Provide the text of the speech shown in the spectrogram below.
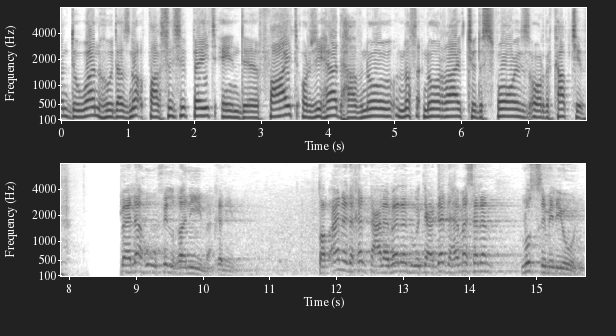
And the one who does not participate in the fight or jihad have no, no, no right to the spoils or the captive. له في الغنيمه غنيمه طب انا دخلت على بلد وتعدادها مثلا نص مليون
